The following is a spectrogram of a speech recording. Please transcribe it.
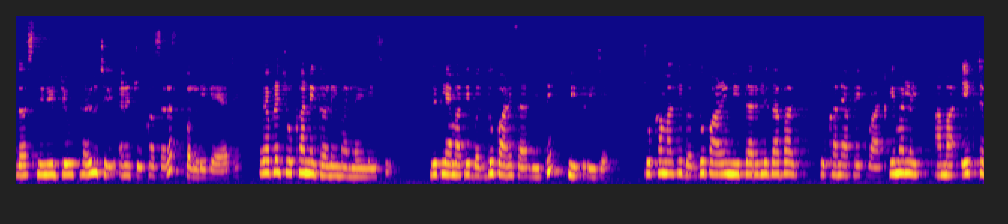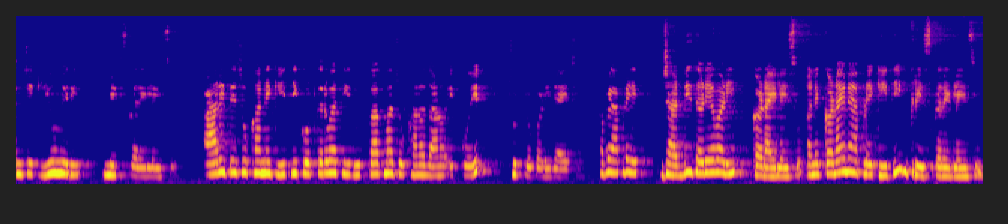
દસ મિનિટ જેવું થયું છે અને ચોખા સરસ પલળી ગયા છે. હવે આપણે ચોખાને ગણીમાં લઈ લઈશું. જેથી આમાંથી બધું પાણી સારી રીતે નીતરી જાય. ચોખામાંથી બધું પાણી નિતારી લીધા બાદ ચોખાને આપણે એક વાટકીમાં લઈ આમાં એક ચમચી ઘી ઉમેરી મિક્સ કરી લઈશું. આ રીતે ચોખાને ઘીથી કોટ કરવાથી દૂધપાકમાં ચોખાનો દાણો એકો એક છૂટો પડી જાય છે. હવે આપણે એક જાડી તળિયાવાળી કડાઈ લઈશું અને કડાઈને આપણે ઘીથી ગ્રીસ કરી લઈશું.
